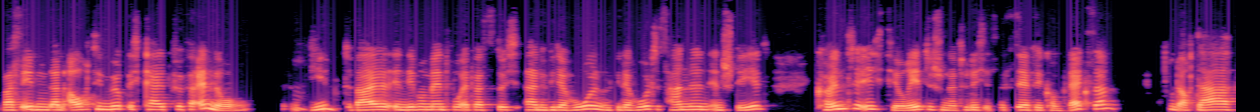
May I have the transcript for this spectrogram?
was eben dann auch die Möglichkeit für Veränderung hm. gibt, weil in dem Moment, wo etwas durch eine Wiederholen und wiederholtes Handeln entsteht, könnte ich theoretisch, und natürlich ist es sehr viel komplexer, und auch da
